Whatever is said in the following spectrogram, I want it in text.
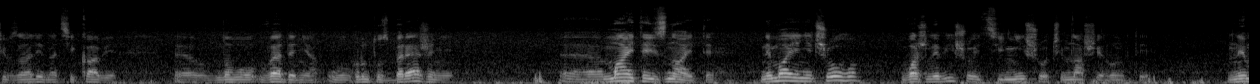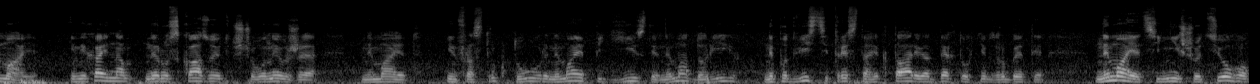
чи взагалі на цікаві е, нововведення у ґрунтозбереженні. Е, Майте і знайте, Немає нічого важливішого і ціннішого, чим наші ґрунти. Немає. І нехай нам не розказують, що вони вже не мають інфраструктури, немає під'їздів, нема доріг, не по 200-300 гектарів, як дехто хотів зробити. Немає ціннішого цього.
